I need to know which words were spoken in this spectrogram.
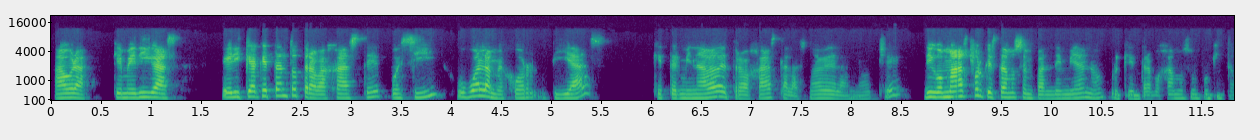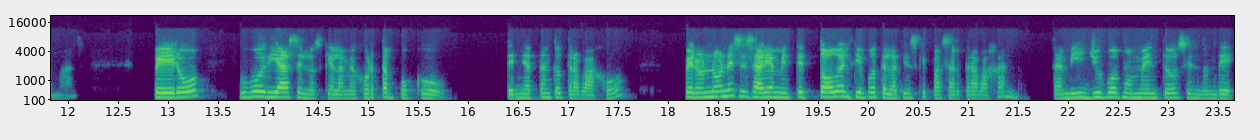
Ahora, que me digas, Erika, ¿qué tanto trabajaste? Pues sí, hubo a lo mejor días que terminaba de trabajar hasta las nueve de la noche. Digo más porque estamos en pandemia, ¿no? Porque trabajamos un poquito más. Pero hubo días en los que a lo mejor tampoco tenía tanto trabajo, pero no necesariamente todo el tiempo te la tienes que pasar trabajando. También hubo momentos en donde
